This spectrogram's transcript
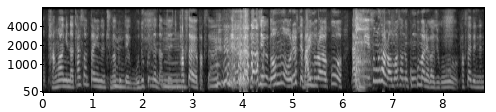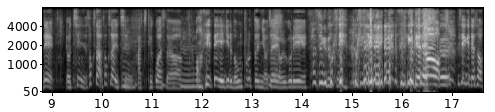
어, 방황이나 탈선 따위는 중학교 음. 때 모두 끝낸 남자. 음. 박사예요, 박사. 지금 너무 어렸을 때 많이 놀아갖고 나중에 스무 살 넘어서는 공부만 해가지고 박사 됐는데 여친 석사 석사 여친 음. 같이 데리고 왔어요. 음. 어릴 때 얘기를 너무 풀었더니 여자의 얼굴이 됐어. 흑색 흑색 흑색이 돼서 응. 흑색이 돼서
